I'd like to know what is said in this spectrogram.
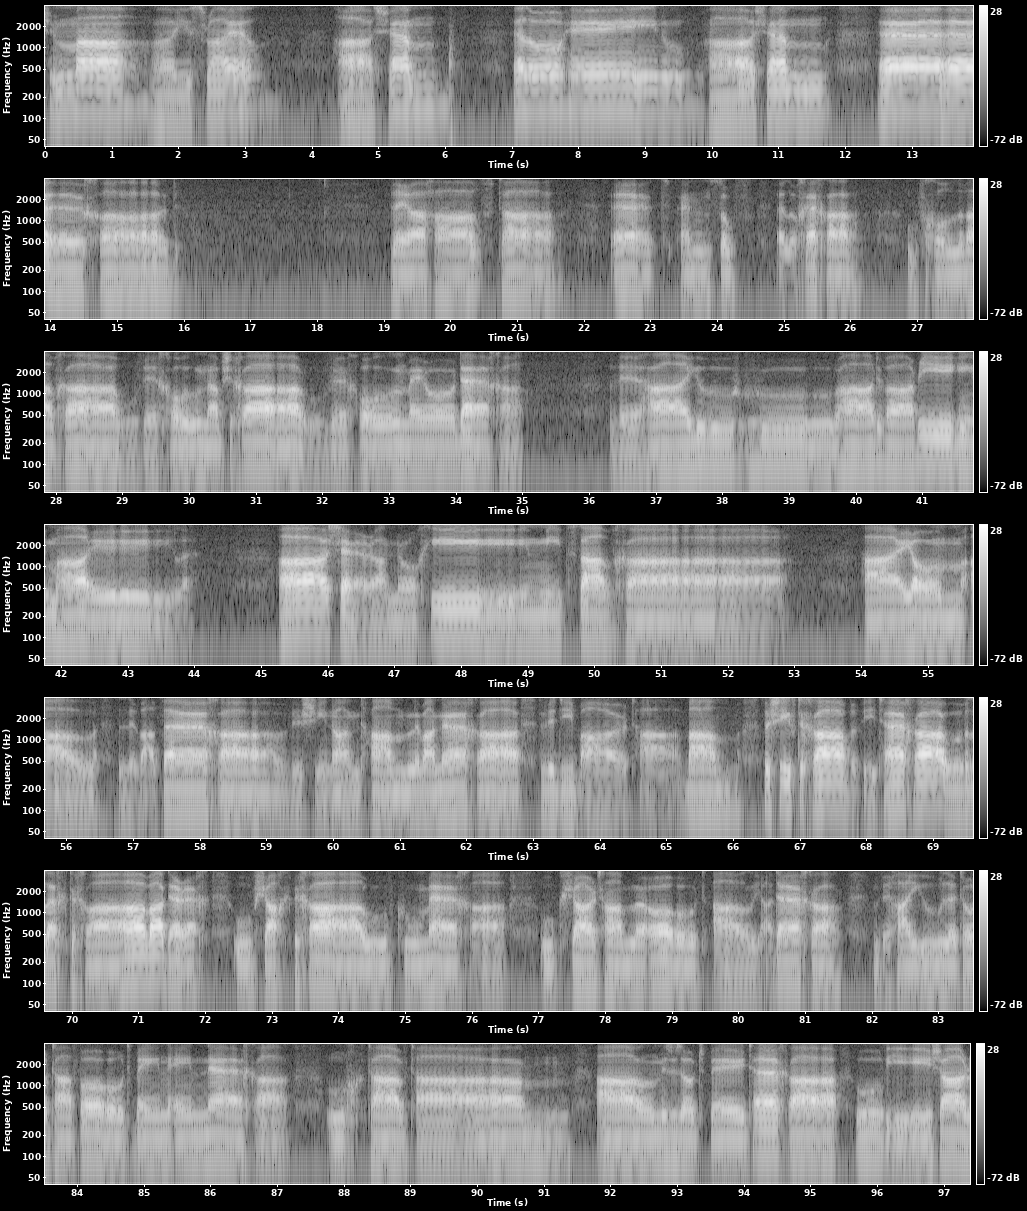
Shema Yisrael Hashem Eloheinu Hashem Echad. Ve'ahavta et en sof Elochecha ובכל לבבך, ובכל נפשך, ובכל מאודיך. והיו הדברים האלה, אשר אנוכי מצווך. היום על לבביך ושיננתם לבניך ודיברת בם בשבתך בביתך ובלכתך בדרך ובשכבך ובקומך וקשרתם לאות על ידיך והיו לטוטפות בין עיניך, וכתבתם על מזוזות ביתך ובישעריך.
